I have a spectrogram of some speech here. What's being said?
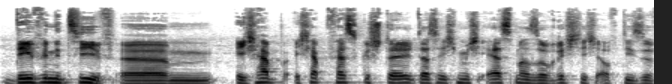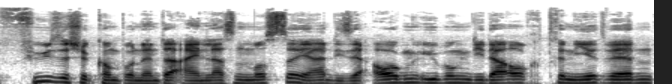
definitiv. Ähm, ich habe ich hab festgestellt, dass ich mich erstmal so richtig auf diese physische Komponente einlassen musste. Ja, diese Augenübungen, die da auch trainiert werden.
